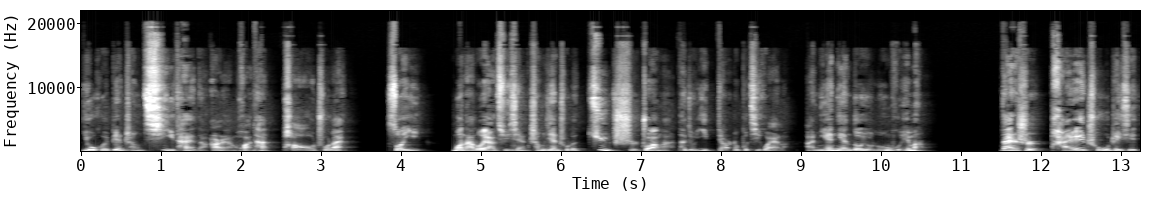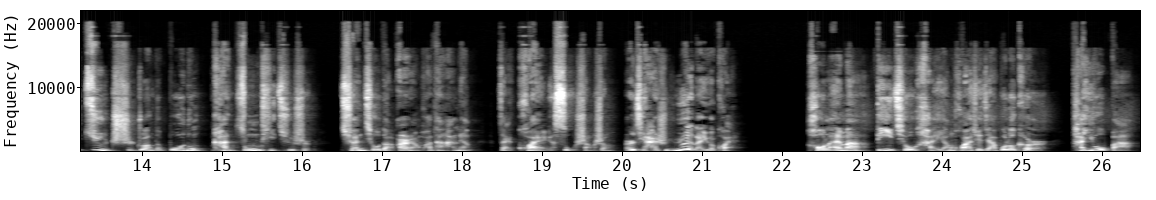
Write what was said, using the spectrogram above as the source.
又会变成气态的二氧化碳跑出来。所以莫纳罗亚曲线呈现出了锯齿状啊，它就一点都不奇怪了啊，年年都有轮回嘛。但是排除这些锯齿状的波动，看总体趋势。全球的二氧化碳含量在快速上升，而且还是越来越快。后来嘛，地球海洋化学家布洛克尔他又把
